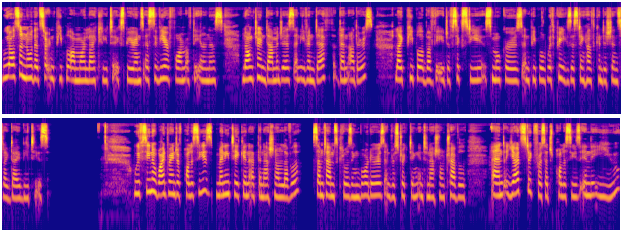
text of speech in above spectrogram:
We also know that certain people are more likely to experience a severe form of the illness, long term damages, and even death than others, like people above the age of 60, smokers, and people with pre existing health conditions like diabetes. We've seen a wide range of policies, many taken at the national level, sometimes closing borders and restricting international travel. And a yardstick for such policies in the EU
